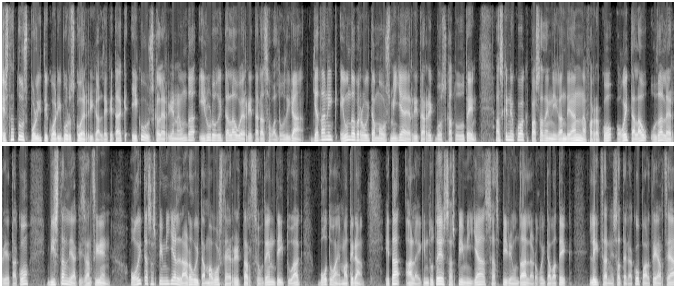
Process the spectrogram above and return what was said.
Estatus politikoari buruzko herri galdeketak eko euskal herrian eunda irurogeita lau herrietara zabaldu dira. Jadanik eunda berrogeita maus mila herritarrek bozkatu dute. Azkenekoak pasaden igandean Nafarrako hogeita lau udalerrietako biztanleak izan ziren hogeita zazpi mila larogeita maboste herritar zeuden deituak botoa ematera. Eta hala egin dute zazpi mila zazpireunda larogeita batek. Leitzan esaterako parte hartzea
